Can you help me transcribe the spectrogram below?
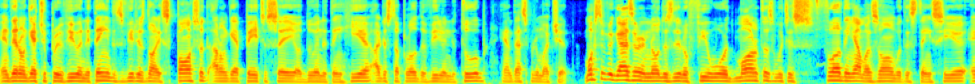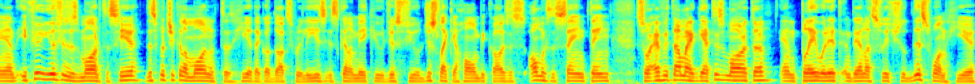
and they don't get to preview anything. This video is not sponsored, I don't get paid to say or do anything here. I just upload the video on YouTube and that's pretty much it. Most of you guys already know this little Feelworld monitors which is flooding Amazon with these things here and if you're using these monitors here, this particular monitor here that Godox released is gonna make you just feel just like at home because it's almost the same thing. So every time I get this monitor and play with it and then I switch to this one here,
